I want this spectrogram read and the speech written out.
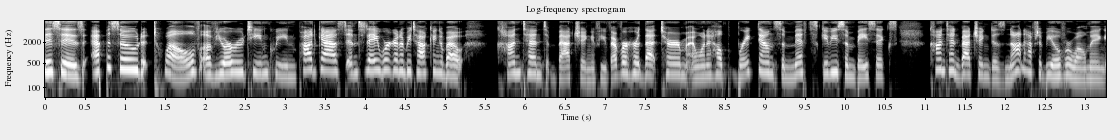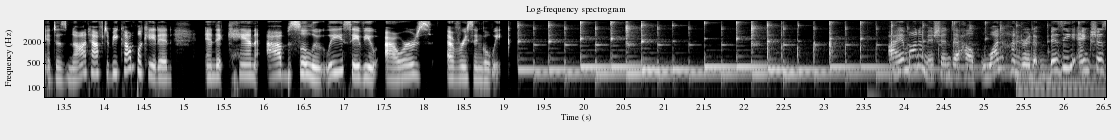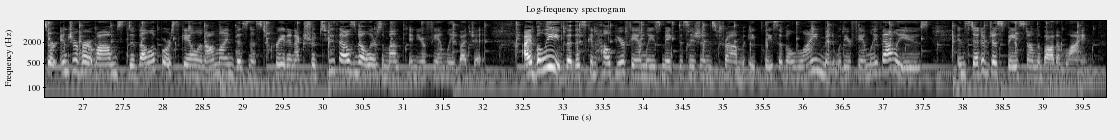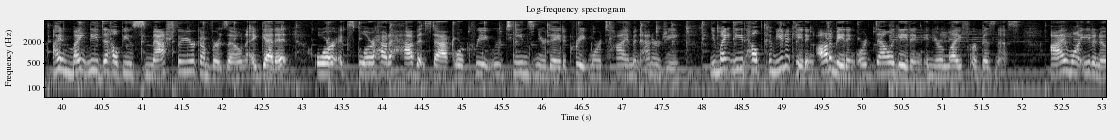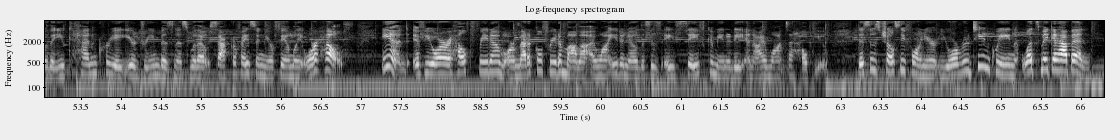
This is episode 12 of Your Routine Queen podcast. And today we're going to be talking about content batching. If you've ever heard that term, I want to help break down some myths, give you some basics. Content batching does not have to be overwhelming, it does not have to be complicated, and it can absolutely save you hours every single week. Mission to help 100 busy, anxious, or introvert moms develop or scale an online business to create an extra $2,000 a month in your family budget. I believe that this can help your families make decisions from a place of alignment with your family values instead of just based on the bottom line. I might need to help you smash through your comfort zone, I get it, or explore how to habit stack or create routines in your day to create more time and energy. You might need help communicating, automating, or delegating in your life or business. I want you to know that you can create your dream business without sacrificing your family or health. And if you are a health freedom or medical freedom mama, I want you to know this is a safe community and I want to help you. This is Chelsea Fournier, your routine queen. Let's make it happen.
